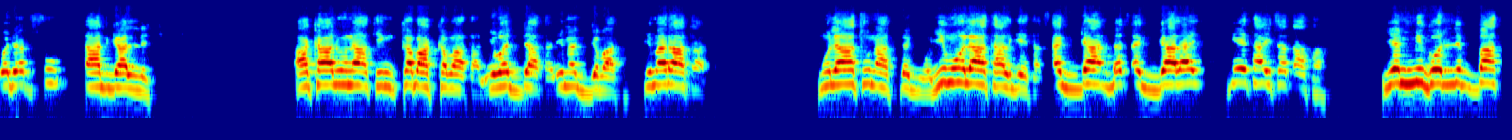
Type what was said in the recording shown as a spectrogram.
ወደ እርሱ ታድጋለች። አካሉ ናት ይንከባከባታል ይወዳታል ይመግባታል ይመራታል። ሙላቱ ናት ደግሞ ይሞላታል ጌታ። ጸጋን በጸጋ ላይ ጌታ ይሰጣታል የሚጎልባት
